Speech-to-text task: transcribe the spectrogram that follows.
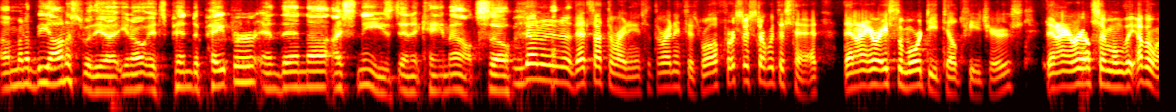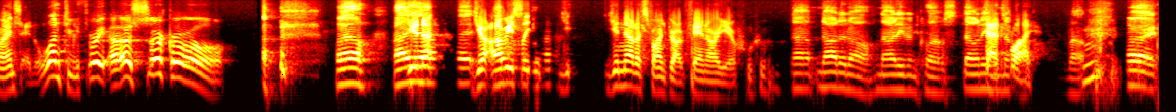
I'm gonna be honest with you. You know, it's pen to paper, and then uh, I sneezed and it came out. So no, no, no, no. That's not the right answer. The right answer is well, first I start with the head. then I erase the more detailed features, then I erase some of the other lines, and one, two, three, a circle. well, I, you're, not, uh, you're obviously uh, you're not a SpongeBob fan, are you? no, not at all. Not even close. Don't even. That's why. All right.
